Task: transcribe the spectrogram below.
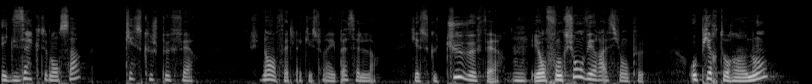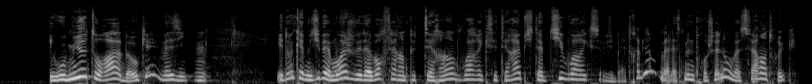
exactement ça, qu'est-ce que je peux faire? Je dis, non, en fait, la question n'est pas celle-là. Qu'est-ce que tu veux faire? Mm. Et en fonction, on verra si on peut. Au pire, tu auras un nom, et au mieux, tu auras, bah ok, vas-y. Et donc elle me dit, bah, moi je veux d'abord faire un peu de terrain, voir, etc. Et petit à petit, voir, etc. Je dis, bah, très bien, bah, la semaine prochaine, on va se faire un truc.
